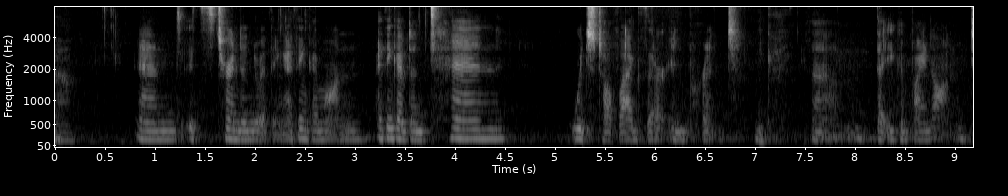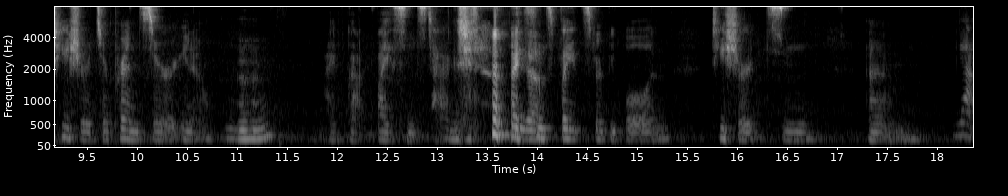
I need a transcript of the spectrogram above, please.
Yeah. and it's turned into a thing. I think I'm on. I think I've done ten Wichita flags that are in print Okay. um, that you can find on T-shirts or prints or you know. Mm-hmm. I've got license tags, you know, license plates for people and T-shirts and um, yeah.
